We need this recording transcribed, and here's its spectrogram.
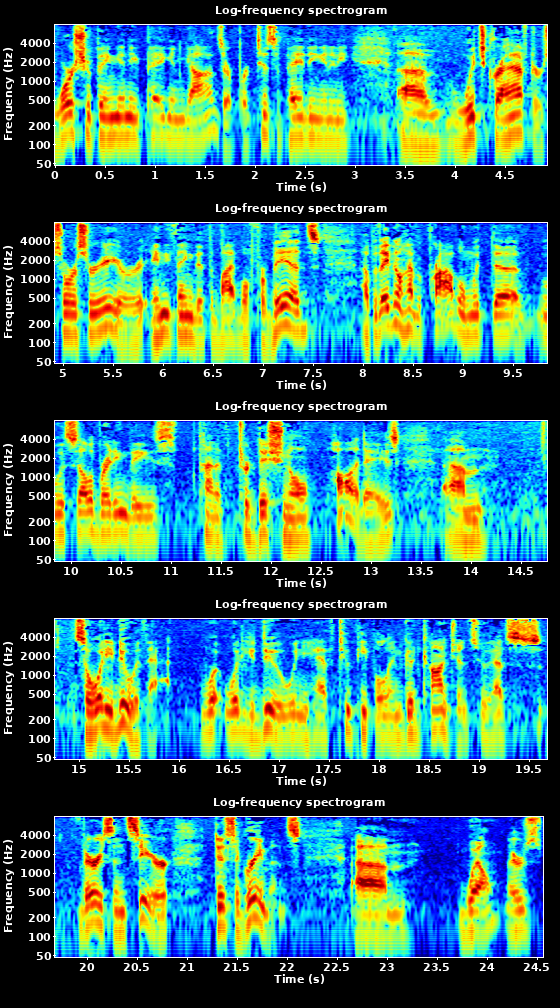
worshiping any pagan gods or participating in any uh, witchcraft or sorcery or anything that the Bible forbids, uh, but they don't have a problem with uh, with celebrating these kind of traditional holidays. Um, so, what do you do with that? What, what do you do when you have two people in good conscience who have s- very sincere disagreements? Um, well, there's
